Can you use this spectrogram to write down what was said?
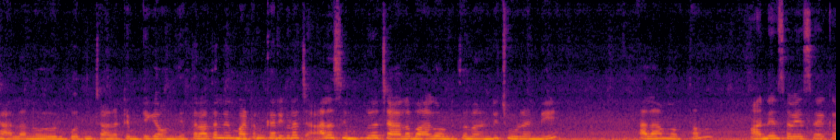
చాలా నోరూరిపోతుంది చాలా టెంప్టీగా ఉంది తర్వాత నేను మటన్ కర్రీ కూడా చాలా సింపుల్గా చాలా బాగా వండుతున్నానండి. చూడండి. అలా మొత్తం ఆనియన్స్ వేసాక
